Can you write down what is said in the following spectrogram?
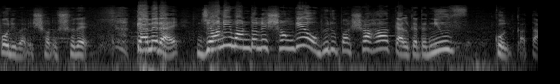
পরিবারের সদস্যদের। ক্যামেরায় জনি মণ্ডলের সঙ্গে অভিরূপা সাহা, ক্যালকাটা নিউজ কলকাতা।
